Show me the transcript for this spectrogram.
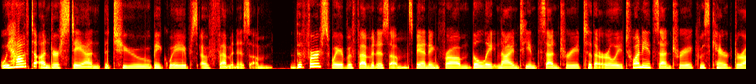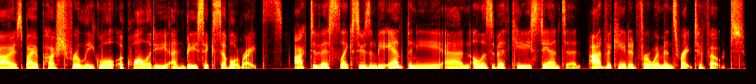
we have to understand the two big waves of feminism the first wave of feminism, spanning from the late 19th century to the early 20th century, was characterized by a push for legal equality and basic civil rights. Activists like Susan B. Anthony and Elizabeth Cady Stanton advocated for women's right to vote,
